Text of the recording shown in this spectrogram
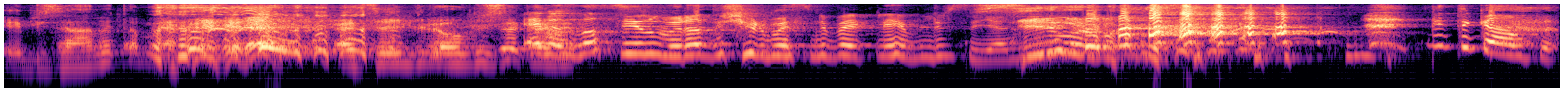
E bir zahmet ama. yani sevgili olduysak. En hani- azından Silver'a düşürmesini bekleyebilirsin yani. Silver mı? Bir tık altı.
